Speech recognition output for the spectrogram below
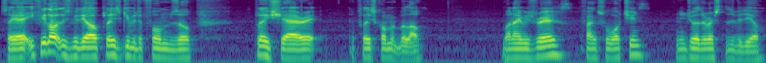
So yeah, if you like this video, please give it a thumbs up, please share it, please comment below. My name is Ryu, thanks for watching, and enjoy the rest of the video.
